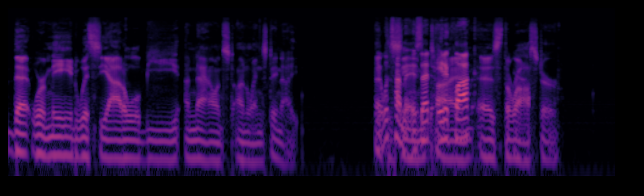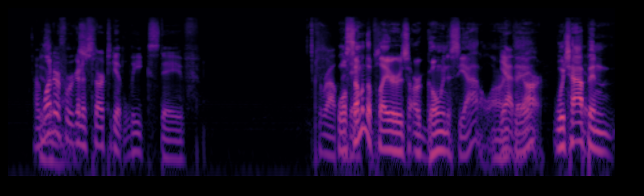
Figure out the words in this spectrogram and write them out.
that were made with Seattle will be announced on Wednesday night. Yeah, what time is that, eight o'clock? As the Yeah. roster. I wonder if we're going to start to get leaks, Dave. Throughout Well, some of the players are going to Seattle, aren't Yeah, they? they are. Which happened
